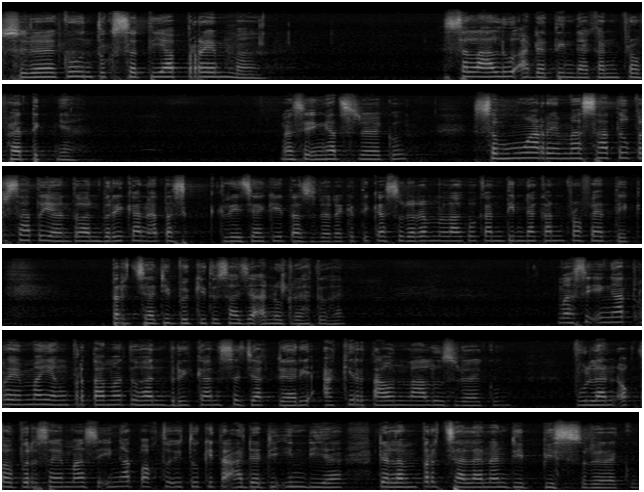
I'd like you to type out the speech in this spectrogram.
Saudaraku untuk setiap rema selalu ada tindakan profetiknya. Masih ingat saudaraku? Semua rema satu persatu yang Tuhan berikan atas gereja kita, saudara, ketika saudara melakukan tindakan profetik, terjadi begitu saja anugerah Tuhan. Masih ingat rema yang pertama Tuhan berikan sejak dari akhir tahun lalu, saudaraku? bulan Oktober saya masih ingat waktu itu kita ada di India dalam perjalanan di bis saudaraku.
